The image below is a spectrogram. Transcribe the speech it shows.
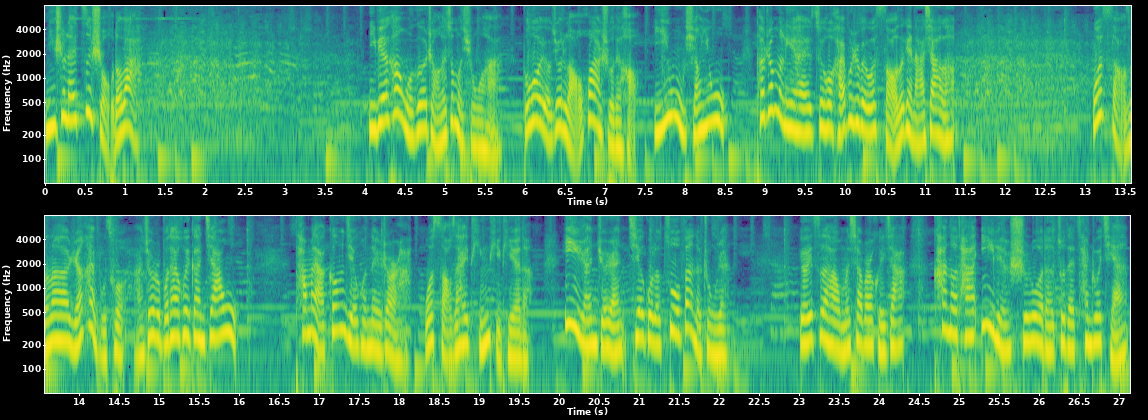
你是来自首的吧？你别看我哥长得这么凶哈，不过有句老话说得好，一物降一物。他这么厉害，最后还不是被我嫂子给拿下了？我嫂子呢，人还不错啊，就是不太会干家务。他们俩刚结婚那阵儿啊，我嫂子还挺体贴的，毅然决然接过了做饭的重任。有一次哈，我们下班回家，看到他一脸失落的坐在餐桌前，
